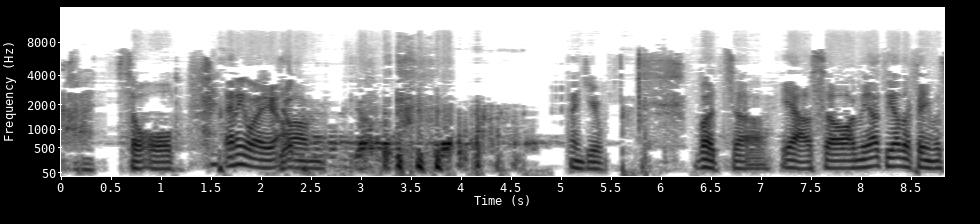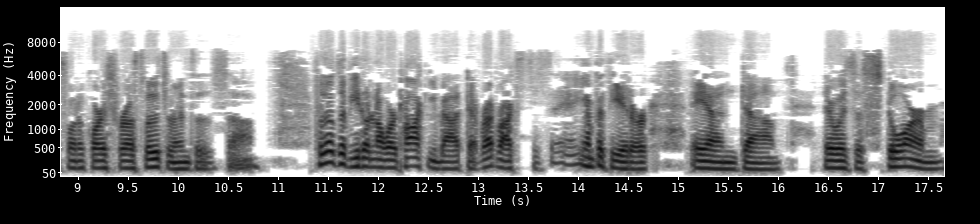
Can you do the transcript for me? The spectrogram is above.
God, I'm so old. Anyway, um, thank you. But uh, yeah, so I mean that's the other famous one, of course, for us Lutherans is. Uh, for those of you who don't know what we're talking about, uh, Red Rocks is amphitheater, and um, there was a storm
